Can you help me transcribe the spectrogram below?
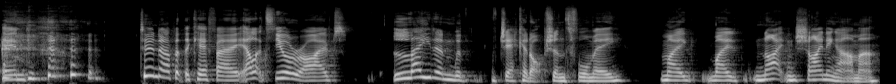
and turned up at the cafe. Alex, you arrived laden with jacket options for me. My my knight in shining armor.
